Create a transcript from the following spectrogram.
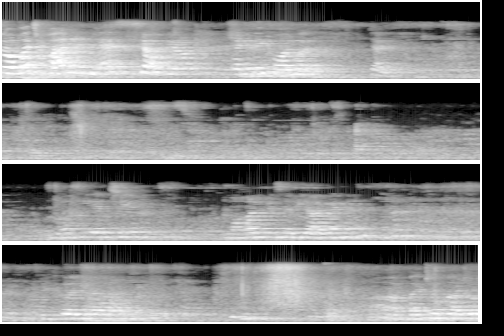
So much fun and less of you know. Anything formal. बहुत ही अच्छे माहौल में सभी आ गए हैं बिल्कुल बच्चों का जो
